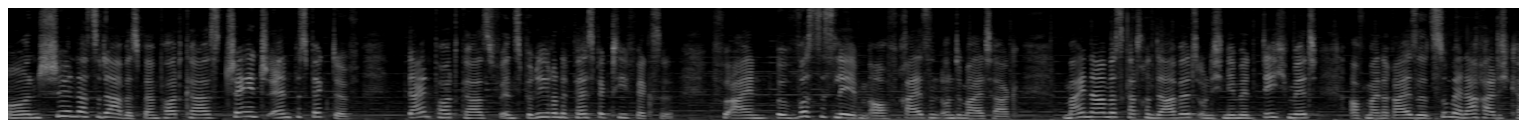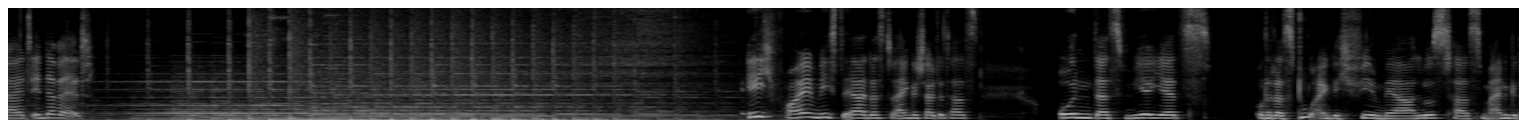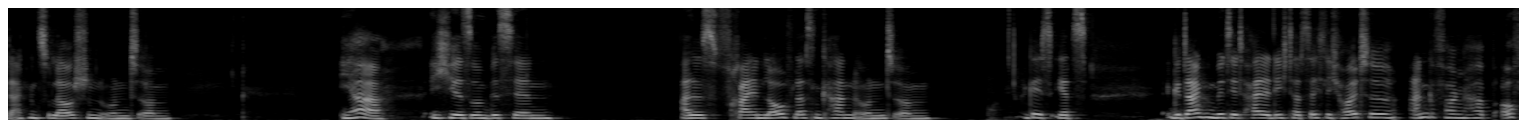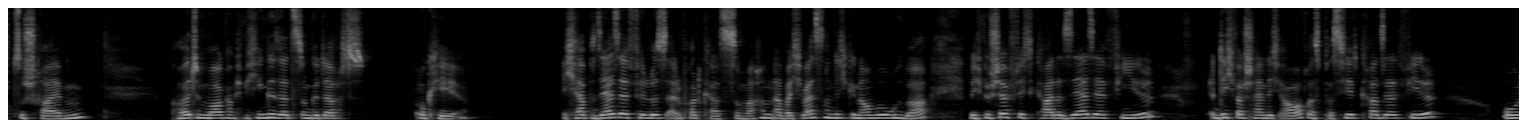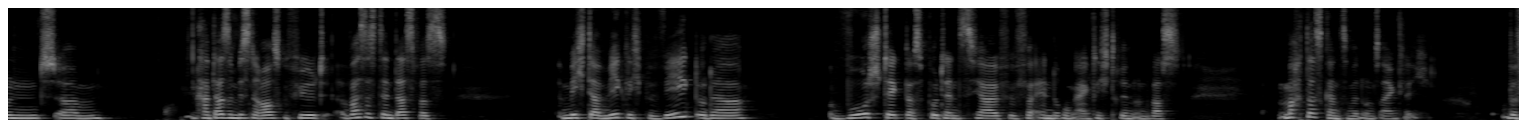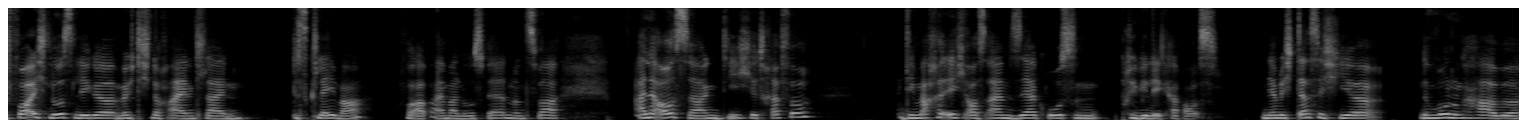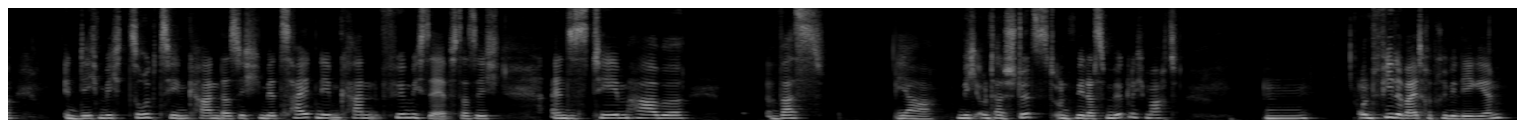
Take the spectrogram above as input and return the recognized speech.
und schön, dass du da bist beim Podcast Change and Perspective, dein Podcast für inspirierende Perspektivwechsel, für ein bewusstes Leben auf Reisen und im Alltag. Mein Name ist Katrin David und ich nehme dich mit auf meine Reise zu mehr Nachhaltigkeit in der Welt. Ich freue mich sehr, dass du eingeschaltet hast und dass wir jetzt oder dass du eigentlich viel mehr Lust hast, meinen Gedanken zu lauschen und ähm, ja, ich hier so ein bisschen alles freien Lauf lassen kann und ähm, jetzt Gedanken mit dir teile, die ich tatsächlich heute angefangen habe aufzuschreiben. Heute Morgen habe ich mich hingesetzt und gedacht, okay, ich habe sehr, sehr viel Lust, einen Podcast zu machen, aber ich weiß noch nicht genau worüber. Mich beschäftigt gerade sehr, sehr viel Dich wahrscheinlich auch. Es passiert gerade sehr viel. Und ähm, habe da so ein bisschen rausgefühlt, was ist denn das, was mich da wirklich bewegt oder wo steckt das Potenzial für Veränderung eigentlich drin und was macht das Ganze mit uns eigentlich? Bevor ich loslege, möchte ich noch einen kleinen Disclaimer vorab einmal loswerden. Und zwar alle Aussagen, die ich hier treffe, die mache ich aus einem sehr großen Privileg heraus. Nämlich, dass ich hier eine Wohnung habe, in die ich mich zurückziehen kann, dass ich mir Zeit nehmen kann für mich selbst, dass ich ein System habe, was ja mich unterstützt und mir das möglich macht mm, und viele weitere Privilegien.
